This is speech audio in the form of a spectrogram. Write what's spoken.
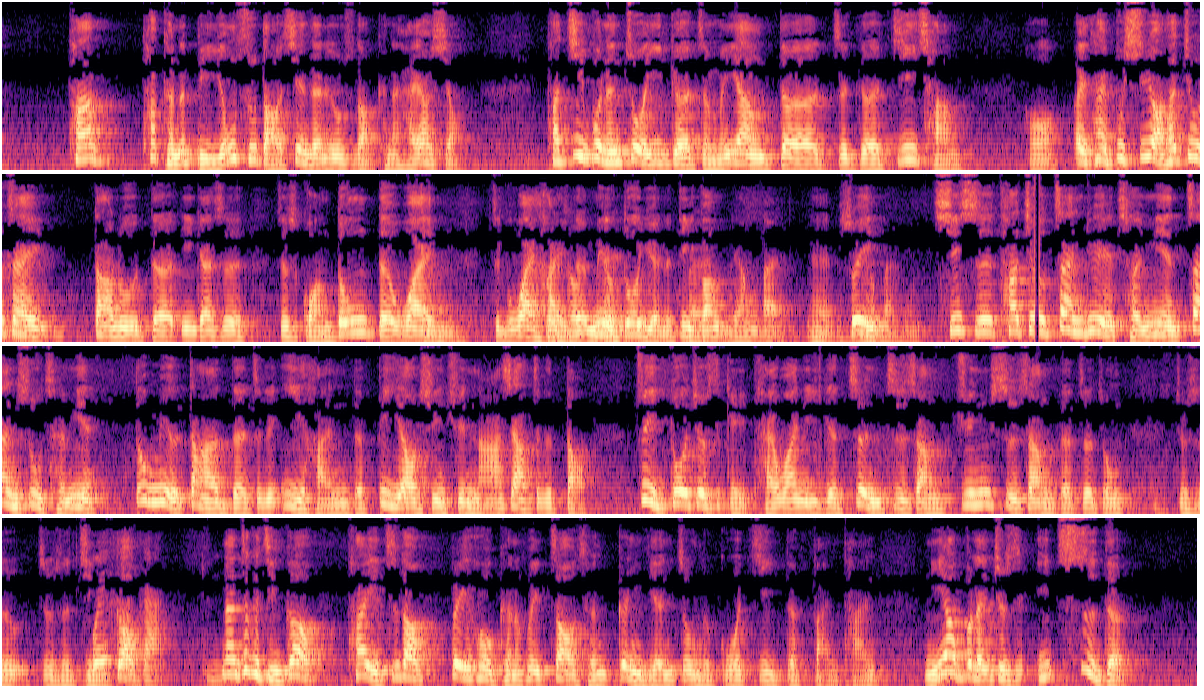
它它可能比永暑岛现在的永暑岛可能还要小。它既不能做一个怎么样的这个机场，哦，哎，它也不需要，它就在大陆的应该是就是广东的外、嗯、这个外海的没有多远的地方，两百，哎，所以其实它就战略层面、战术层面。都没有大的这个意涵的必要性去拿下这个岛，最多就是给台湾一个政治上、军事上的这种就是就是警告。那这个警告，他也知道背后可能会造成更严重的国际的反弹。你要不然就是一次的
